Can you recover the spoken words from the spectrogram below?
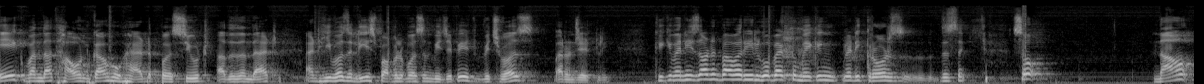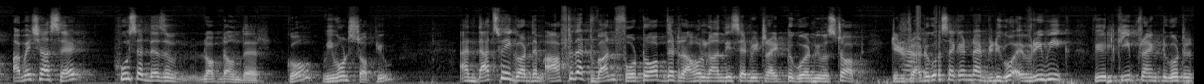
एक बंदा था उनका who had a pursuit other than that and he was the least popular person in BJP which was Arun Jaitley क्योंकि when he's not in power he'll go back to making bloody crores this thing so now Amit Shah said who said there's a lockdown there go we won't stop you and that's why he got them. After that one photo op that Rahul Gandhi said we tried to go and we were stopped. Did you try to go a second time? Did you go every week? We will keep trying to go to.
